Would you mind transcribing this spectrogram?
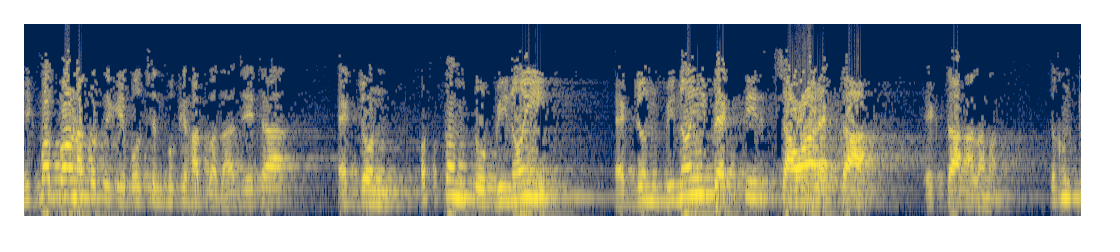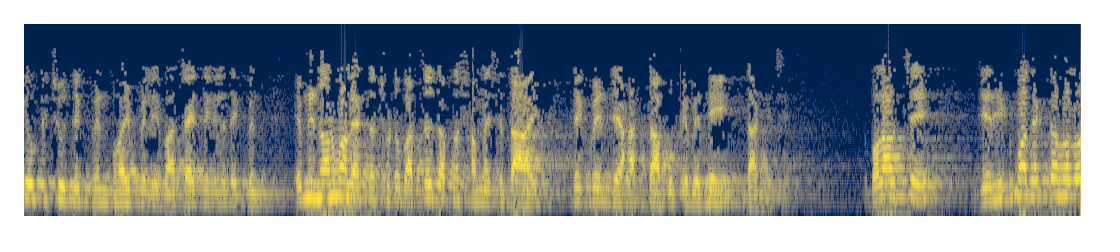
হিকমত বর্ণনা করতে গিয়ে বলছেন বুকে হাত বাঁধা যে এটা একজন অত্যন্ত বিনয়ী, একজন বিনয়ী ব্যক্তির চাওয়ার একটা একটা আলামত। যখন কেউ কিছু দেখবেন, ভয় পেলে বা চাইতে গেলে দেখবেন, এমনি নর্মাল একটা ছোট বাচ্চা যদি আপনার সামনে এসে দাঁড়ায়, দেখবেন যে হাতটা বুকে বেঁধেই দাঁড়িয়েছে। বলা হচ্ছে যে হিকমত একটা হলো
